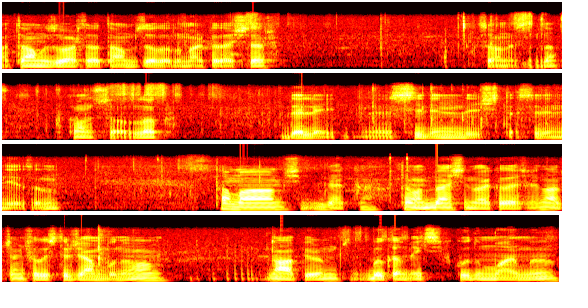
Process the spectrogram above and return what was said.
hatamız varsa hatamızı alalım arkadaşlar. Sonrasında console log delete e, silindi işte silindi yazalım. Tamam şimdi bir dakika. Tamam ben şimdi arkadaşlar ne yapacağım? Çalıştıracağım bunu. Ne yapıyorum? Bakalım eksik kodum var mı?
